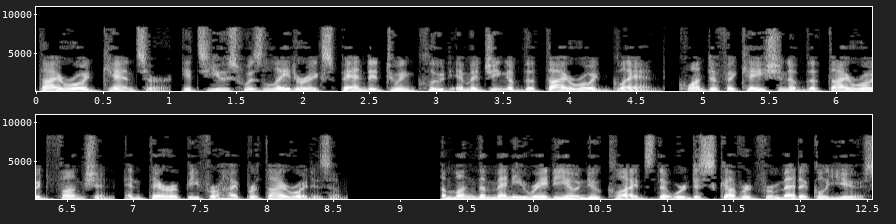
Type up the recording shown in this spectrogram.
thyroid cancer, its use was later expanded to include imaging of the thyroid gland, quantification of the thyroid function, and therapy for hyperthyroidism. Among the many radionuclides that were discovered for medical use,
